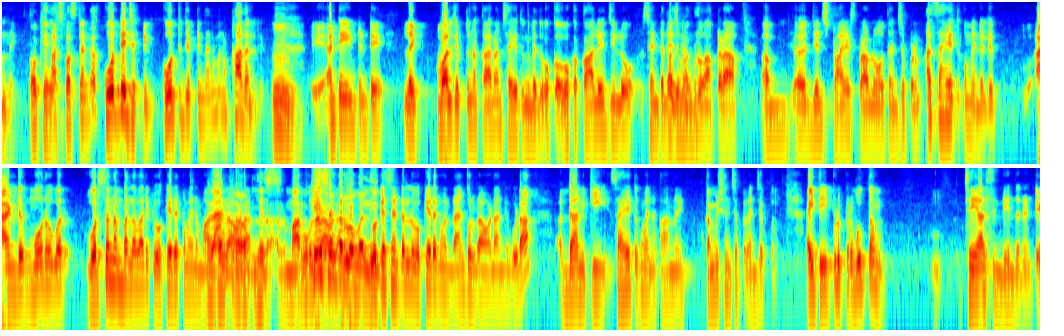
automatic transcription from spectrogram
ఉన్నాయి. ఓకే. స్పష్టంగా కోర్టే చెప్పింది. కోర్టు చెప్పిందని మనం కాదనలేదు అంటే ఏంటంటే లైక్ వాళ్ళు చెప్తున్న కారణం సహితంగా లేదు. ఒక ఒక కాలేజీలో సెంటర్ వేసినప్పుడు అక్కడ జెంట్స్ టాయిలెట్స్ ప్రాబ్లం అవుతుందని చెప్పడం అది సహేతుకమైన లేదు. అండ్ మోర్ ఓవర్ వరుస నంబర్ల వారికి ఒకే రకమైన మార్కులు రావడానికి ఒకే సెంటర్లో ఒకే రకమైన ర్యాంకులు రావడాన్ని కూడా దానికి సహేతుకమైన కారణాన్ని కమిషన్ చెప్పారని చెప్తాం. అయితే ఇప్పుడు ప్రభుత్వం చేయాల్సింది ఏంటంటే.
